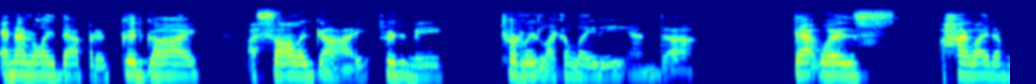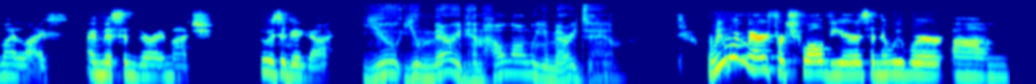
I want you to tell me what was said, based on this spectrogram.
and not only that, but a good guy, a solid guy, treated me totally like a lady, and, uh, that was a highlight of my life. I miss him very much. He was a good guy. You you married him. How long were you married to him? We were married for 12 years, and then we were, um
